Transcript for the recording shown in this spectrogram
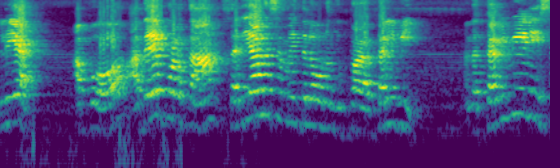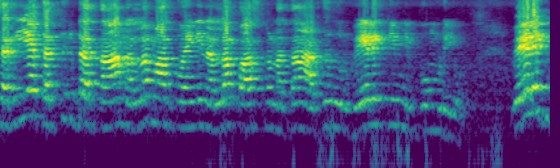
இல்லையா? அப்போது அதே போல தான் சரியான சமயத்தில் உனக்கு ப கல்வி. அந்த கல்வியை நீ சரியாக கற்றுக்கிட்டா தான் நல்ல மார்க் வாங்கி நல்லா பாஸ் பண்ணால் தான் அடுத்தது ஒரு வேலைக்கும் நீ போக முடியும். வேலைக்கு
